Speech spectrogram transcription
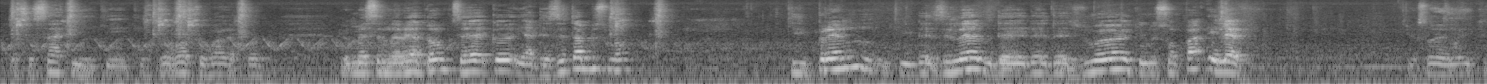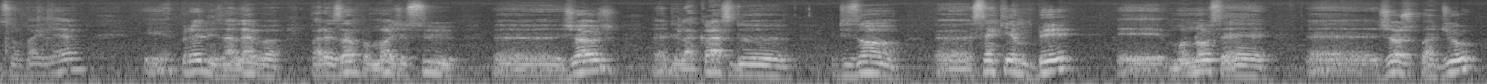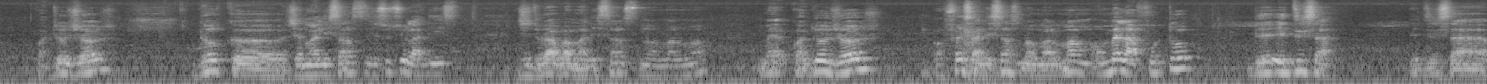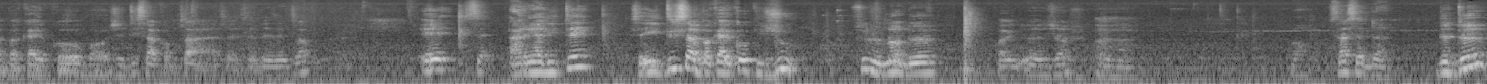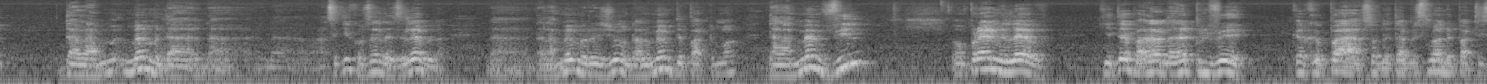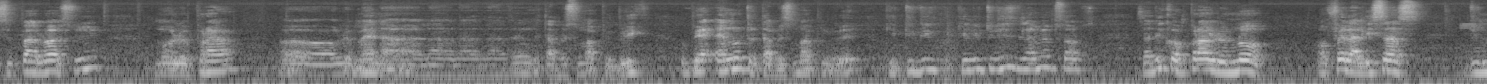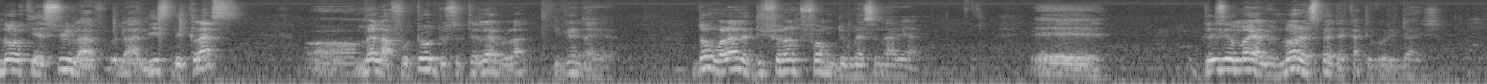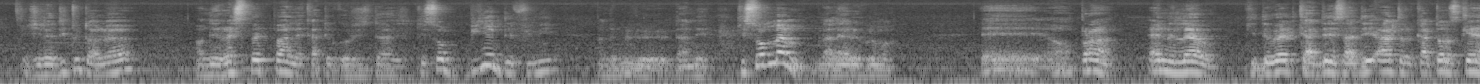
Et c'est ça qui, qui, provoque souvent les fraudes. Le mercenariat, donc, c'est qu'il y a des établissements qui prennent des élèves, des joueurs qui ne sont pas élèves qui sont, qui sont pas élèves. Et après, ils enlèvent, par exemple, moi je suis euh, Georges euh, de la classe de, disons, 5e euh, B, et mon nom c'est Georges Quadio, Quadio Georges. Donc j'ai ma licence, je suis sur la liste, je devais avoir ma licence normalement. Mais Quadio Georges, on fait sa licence normalement, on met la photo de Edrissa. Idrissa Bakaïko, bon, je dis ça comme ça, hein, c'est des exemples. Et en réalité, c'est Idrissa Bakaïko qui joue sous le nom de euh, Georges? Uh-huh. Bon, ça c'est d'un. De deux, dans la, même dans, en ce qui concerne les élèves, dans, la même région, dans le même département, dans la même ville, on prend un élève qui était par exemple dans un privé quelque part, son établissement ne participe pas à l'OASU, on le prend, euh, on le met dans, un établissement public ou bien un autre établissement privé qui, l'utilise de la même sorte. C'est-à-dire qu'on prend le nom, on fait la licence du nom qui est sur la, la liste des classes, on met la photo de cet élève-là qui vient d'ailleurs. Donc voilà les différentes formes de mercenariat. Et Deuxièmement, il y a le non-respect des catégories d'âge. Je l'ai dit tout à l'heure, on ne respecte pas les catégories d'âge qui sont bien définies en début d'année, qui sont même dans les règlements. Et on prend un élève qui devait être cadet, c'est-à-dire entre 14, 15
